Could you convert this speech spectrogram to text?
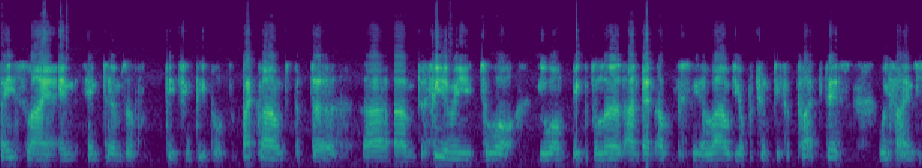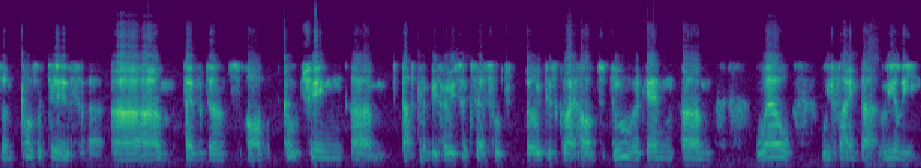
baseline in, in terms of teaching people the background, the, the, uh, um, the theory to what you want people to learn, and then obviously allow the opportunity for practice. We find some positive uh, um, evidence on coaching um, that can be very successful, though it is quite hard to do again. Um, well, we find that really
